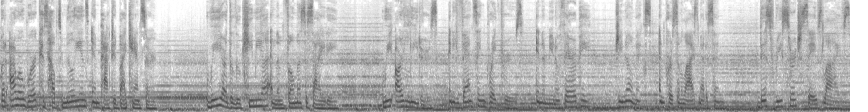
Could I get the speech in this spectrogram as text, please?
but our work has helped millions impacted by cancer. We are the Leukemia and Lymphoma Society. We are leaders in advancing breakthroughs in immunotherapy, genomics, and personalized medicine. This research saves lives.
